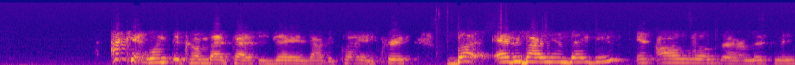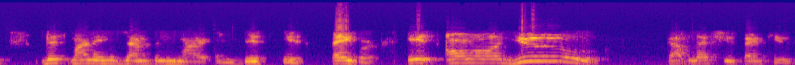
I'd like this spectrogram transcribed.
I can't wait to come back, Pastor Jay and Dr. Clay and Chris. But everybody in Vegas and all of those that are listening, this my name is Jonathan. Meyer, and this is Favor. It's on you. God bless you. Thank you.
